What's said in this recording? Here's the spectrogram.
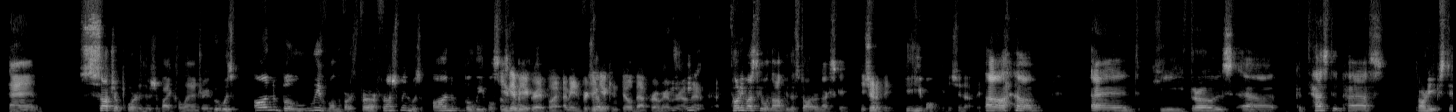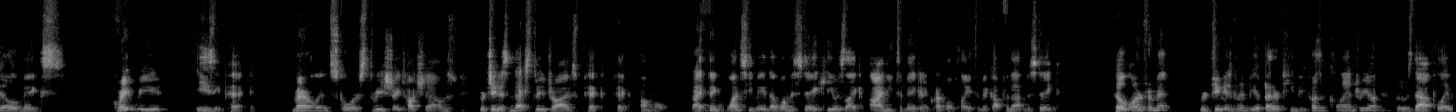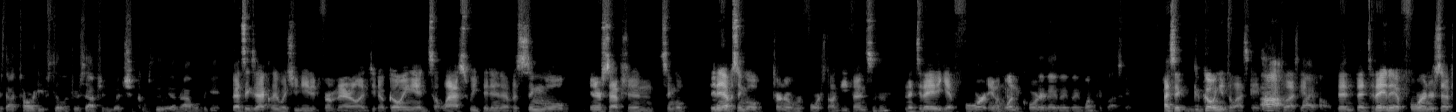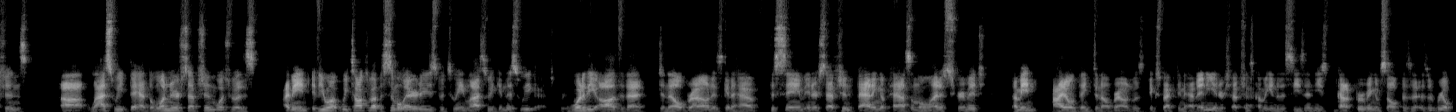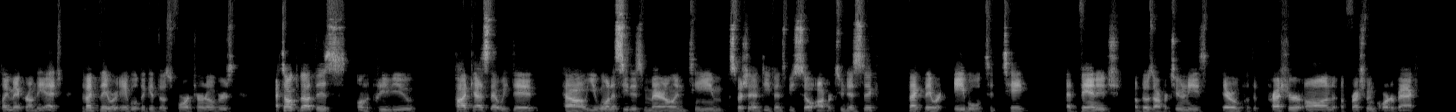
And such a poor decision by Colandrea, who was unbelievable in the first for a freshman was unbelievable. He's going to be a great player. I mean, Virginia can build that program around he, that. Tony Muskett will not be the starter next game. He shouldn't be. He, he won't be. He should not be. Uh, um, and he throws a contested pass. Tarheeb Still makes great read, easy pick. Maryland scores three straight touchdowns. Virginia's next three drives, pick, pick, fumble. And I think once he made that one mistake, he was like, I need to make an incredible play to make up for that mistake. He'll learn from it. Virginia's going to be a better team because of Colandrea, but it was that play, it was that Tarheeb Still interception, which completely unraveled the game. That's exactly what you needed from Maryland. You know, going into last week, they didn't have a single interception, single. They didn't have a single turnover forced on defense, mm-hmm. and then today they get four in one, one quarter. They, they, they won pick last game. I said going into last game. Ah, last game. Then then today they have four interceptions. Uh, last week they had the one interception, which was I mean, if you want, we talked about the similarities between last week and this week. What are the odds that Donnell Brown is going to have the same interception, batting a pass on the line of scrimmage? I mean, I don't think Donnell Brown was expecting to have any interceptions coming into the season. He's kind of proving himself as a, as a real playmaker on the edge. The fact that they were able to get those four turnovers, I talked about this on the preview podcast that we did. How you want to see this Maryland team, especially on defense, be so opportunistic. The fact they were able to take advantage of those opportunities. They were able to put the pressure on a freshman quarterback,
